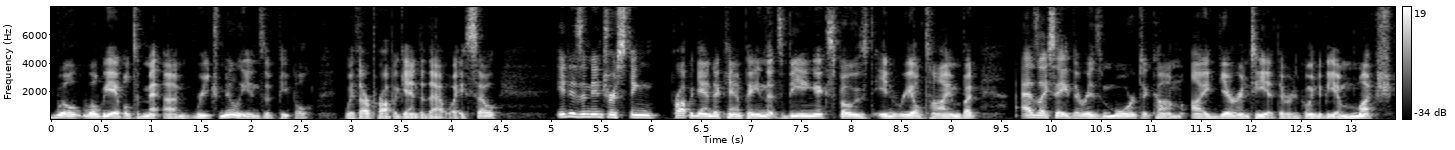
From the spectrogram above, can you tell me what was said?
we'll we'll be able to um, reach millions of people with our propaganda that way. So it is an interesting propaganda campaign that's being exposed in real time, but as I say, there is more to come. I guarantee it. There is going to be a much,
